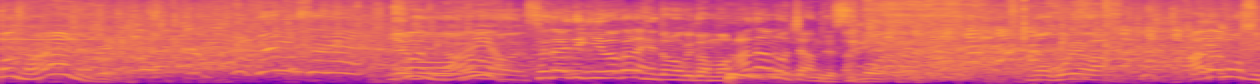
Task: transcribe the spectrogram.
これ何やねんこれ。いやもうこれ何や世代的に分からへんと思うけどもうアダモちゃんですもう。もうこれは。アダモスで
